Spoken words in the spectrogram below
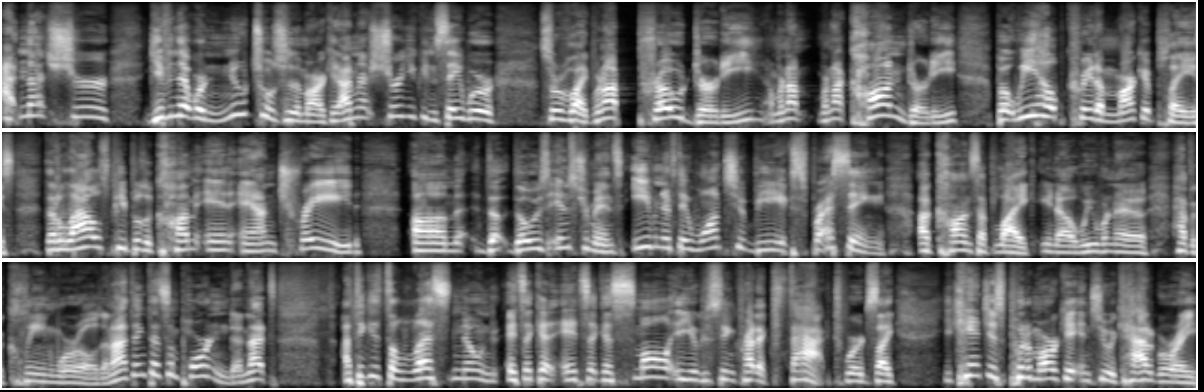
I'm not sure, given that we're neutral to the market, I'm not sure you can say we're sort of like we're not pro dirty and we're not we're not con dirty, but we help create a marketplace that allows people to come in and trade um, th- those instruments, even if they want to be expressing a concept like you know we want to have a clean world, and I think that's important, and that's I think it's a less known. It's like a it's like a small idiosyncratic fact where it's like you can't just put a market into a category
